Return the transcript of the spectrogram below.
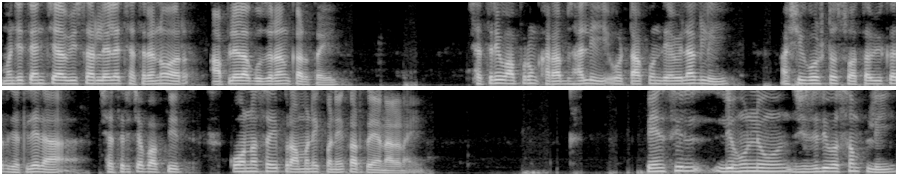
म्हणजे त्यांच्या विसरलेल्या छत्र्यांवर आपल्याला गुजरण करता येईल. छत्री वापरून खराब झाली व टाकून द्यावी लागली अशी गोष्ट स्वतः विकत घेतलेल्या छत्रीच्या बाबतीत कोणासही प्रामाणिकपणे करता येणार नाही. पेन्सिल लिहून लिहून झिजली व संपली.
